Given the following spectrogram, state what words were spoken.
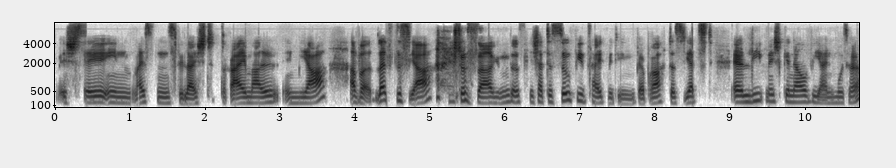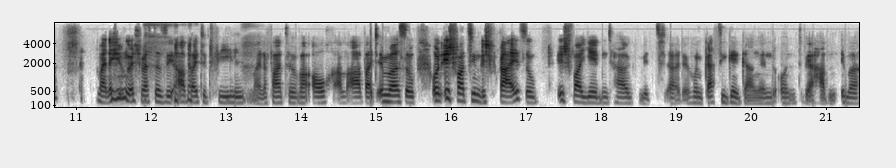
ich sehe ihn meistens vielleicht dreimal im Jahr. Aber letztes Jahr, ich muss sagen, dass ich hatte so viel Zeit mit ihm verbracht, dass jetzt er liebt mich genau wie eine Mutter. Meine junge Schwester, sie arbeitet viel. Mein Vater war auch am Arbeit immer so. Und ich war ziemlich frei. So, ich war jeden Tag mit äh, der Hund Gassi gegangen und wir haben immer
